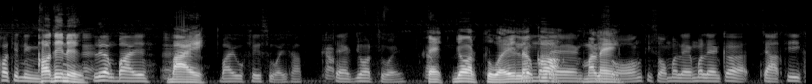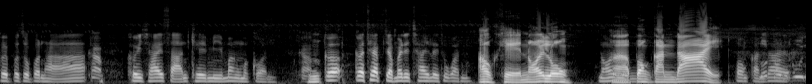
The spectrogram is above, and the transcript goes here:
ข้อที่หนึ่งข้อที่หนึ่งเรื่องใบใบ ใบโอเคสวยครับ ครับ แตกยอดสวยแตกยอดสวยแล้วก็เรื่องแมลงที่สองที่สองแมลงแมลงก็จากที่เคยประสบปัญหา ครับ เคยใช้สารเคมีมั่งมาก่อน ครับ ก็ก็แทบจะไม่ได้ใช้เลยทุกวัน โอเค น้อยลงน้อยอ่าลงป้องกันได้ ป้องกันลดได้ต้นทุน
